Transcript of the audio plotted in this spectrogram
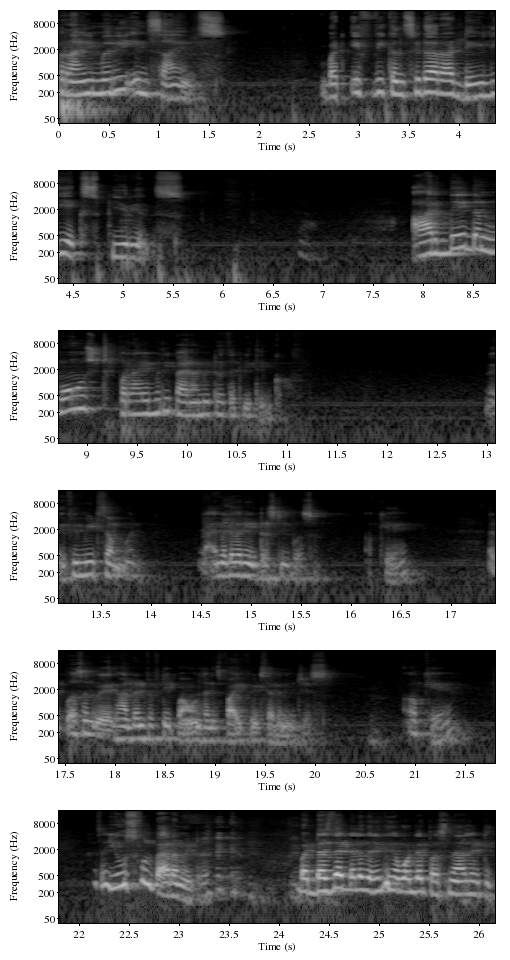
primary in science, but if we consider our daily experience, are they the most primary parameters that we think of? If you meet someone, I met a very interesting person, okay? That person weighs 150 pounds and is 5 feet 7 inches. Okay, it's a useful parameter. But does that tell us anything about their personality?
